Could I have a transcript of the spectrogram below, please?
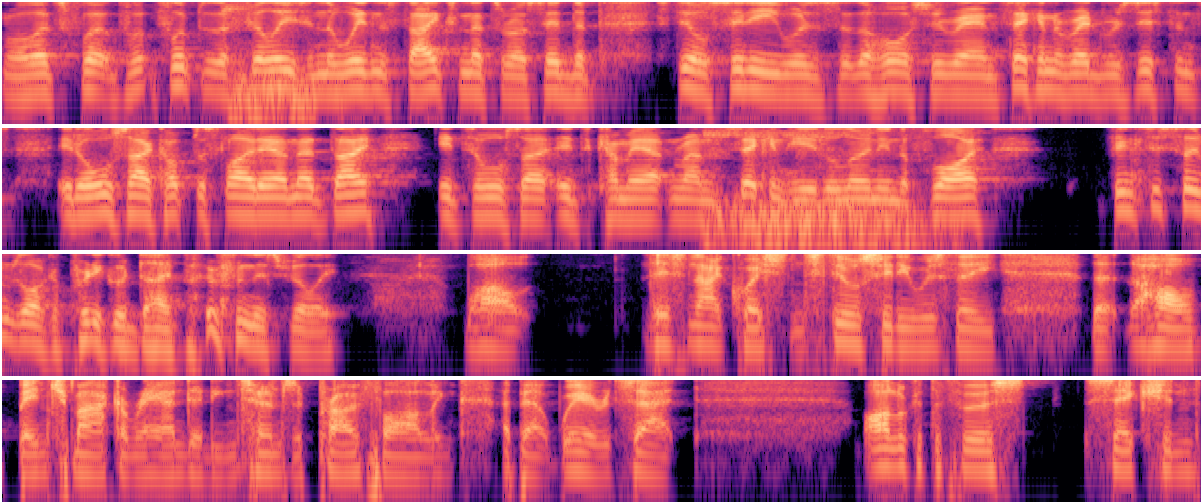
Well, let's flip, flip, flip to the fillies and the Widden Stakes, and that's what I said. That Steel City was the horse who ran second to Red Resistance. It also copped a slow down that day. It's also it's come out and run second here to learning to fly. Vince, this seems like a pretty good debut from this filly. Well, there's no question. Steel City was the, the the whole benchmark around it in terms of profiling about where it's at. I look at the first section,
